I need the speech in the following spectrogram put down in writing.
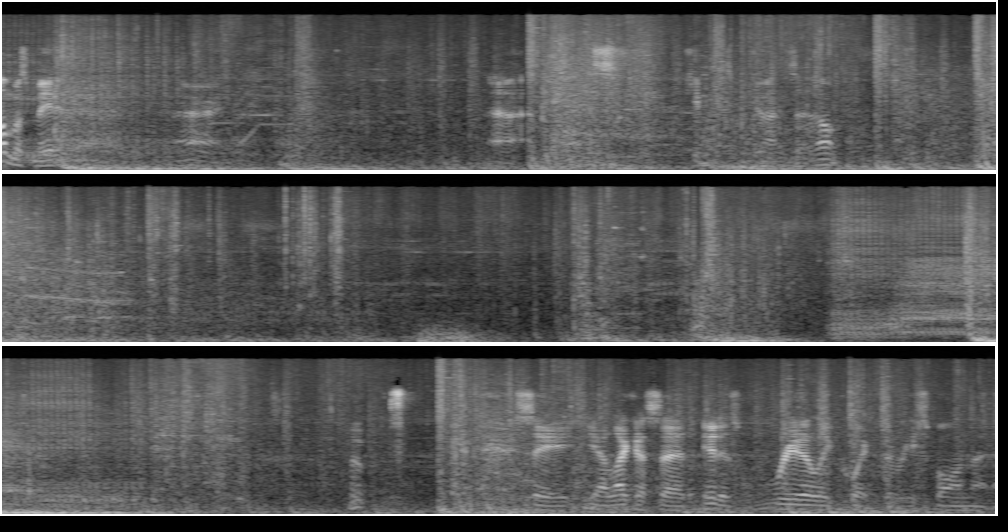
Almost made it. Alright. Uh, keep some guns out. Oops. See, yeah, like I said, it is really quick to respawn that.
